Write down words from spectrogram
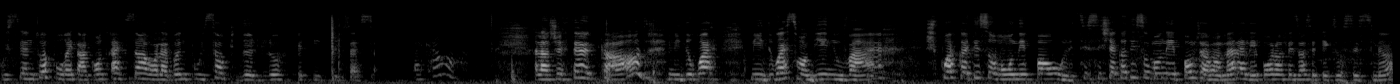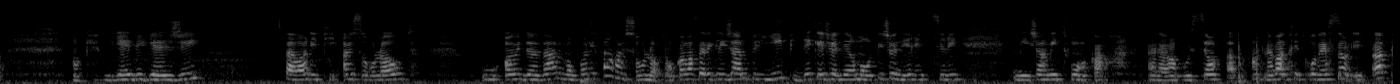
Positionne-toi pour être en contraction, avoir la bonne position. Puis de là, fais tes pulsations. D'accord? Alors, je fais un cadre. Mes doigts, sont bien ouverts. Je suis pas à côté sur mon épaule. Si je suis à côté sur mon épaule, avoir mal à l'épaule en faisant cet exercice-là. Donc, bien dégagé. Tu peux avoir les pieds un sur l'autre ou un devant, mais on va les faire un sur l'autre. On commence avec les jambes pliées, puis dès que je les remonter, je les retire mes jambes et tout encore. Alors, en position, hop, le ventre rétroversion et hop,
